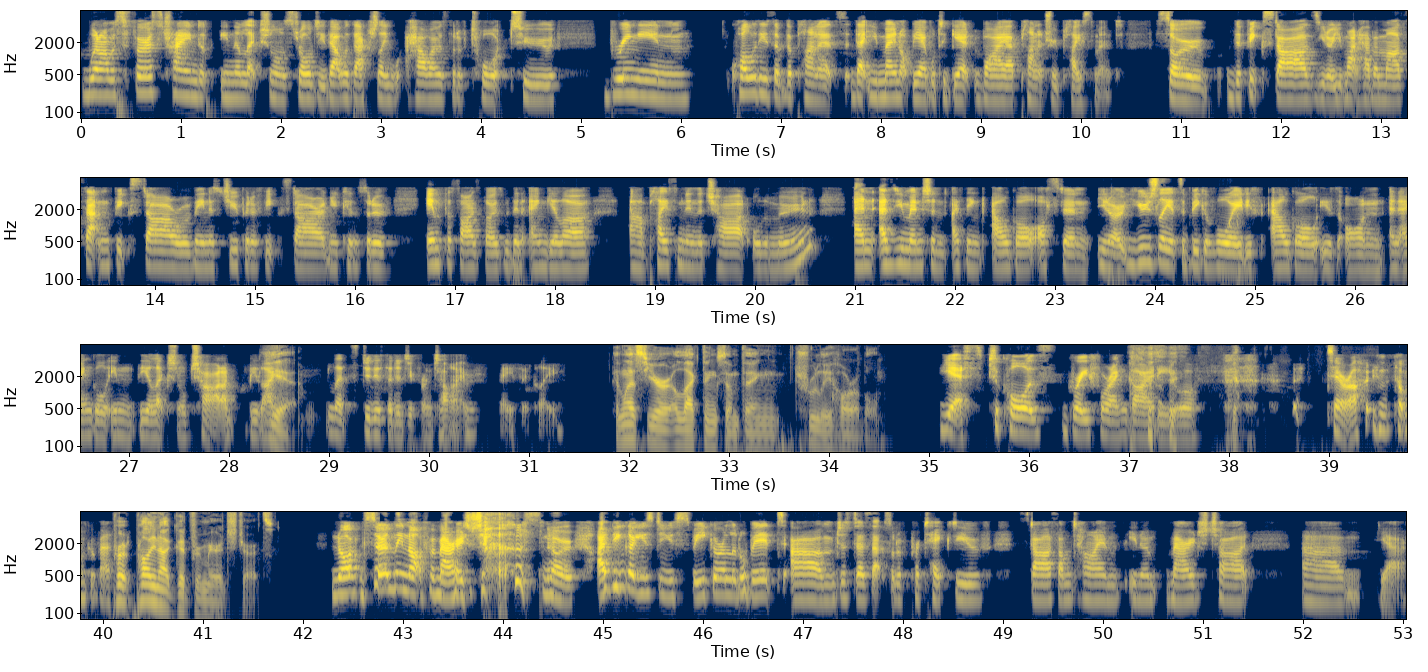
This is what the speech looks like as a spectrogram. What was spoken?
when I was first trained in electional astrology, that was actually how I was sort of taught to bring in qualities of the planets that you may not be able to get via planetary placement. So the fixed stars, you know, you might have a Mars Saturn fixed star or a Venus Jupiter fixed star, and you can sort of emphasize those with an angular uh, placement in the chart or the moon. And as you mentioned, I think Algol, Austin, you know, usually it's a big void if Algol is on an angle in the electional chart. I'd be like, yeah. let's do this at a different time, basically. Unless you're electing something truly horrible. Yes, to cause grief or anxiety or terror in some capacity. Pro- probably not good for marriage charts. Not certainly not for marriage charts. no, I think I used to use Spica a little bit, um, just as that sort of protective star sometimes in a marriage chart. Um, yeah.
